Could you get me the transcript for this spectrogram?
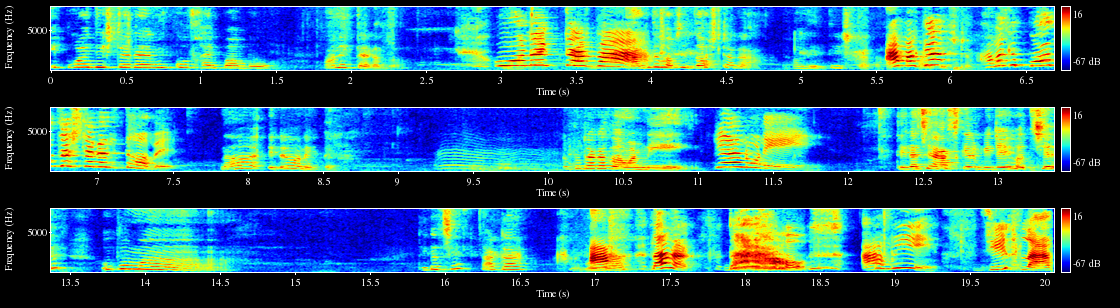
এই পঁয়ত্রিশ টাকা আমি কোথায় পাবো? অনেক টাকা তো। অনেক টাকা। আমি তো ভাবছি দশ টাকা এখন তিরিশ টাকা আমাকে আমাকে পঞ্চাশ টাকা দিতে হবে। না এটা অনেক টাকা। এত টাকা তো আমার নেই। কেন নেই? ঠিক আছে আজকের বিজয় হচ্ছে উপমা। ঠিক আছে? টাটা। দাঁড়ান দাঁড়াও। আমি জিতলাম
